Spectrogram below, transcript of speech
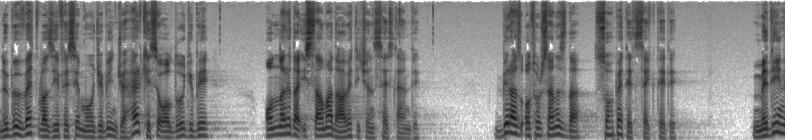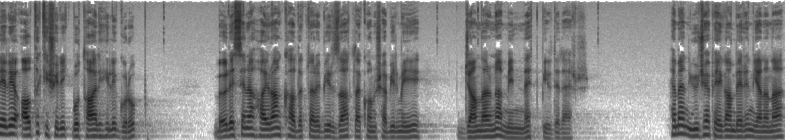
nübüvvet vazifesi mucibince herkesi olduğu gibi onları da İslam'a davet için seslendi biraz otursanız da sohbet etsek dedi. Medineli altı kişilik bu talihli grup, böylesine hayran kaldıkları bir zatla konuşabilmeyi canlarına minnet bildiler. Hemen Yüce Peygamber'in yanına,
